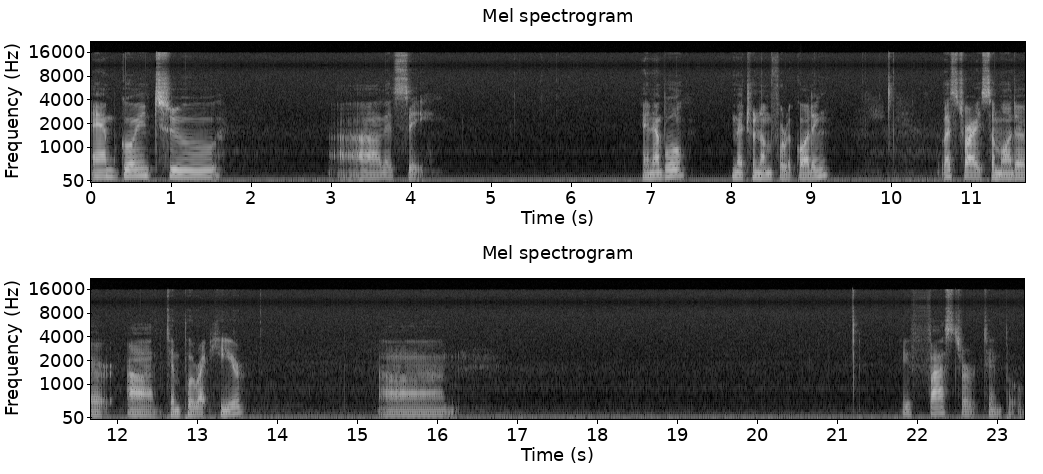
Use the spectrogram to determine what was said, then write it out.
I'm going to, uh, let's see, enable metronome for recording. Let's try some other uh, tempo right here. Um, a faster tempo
